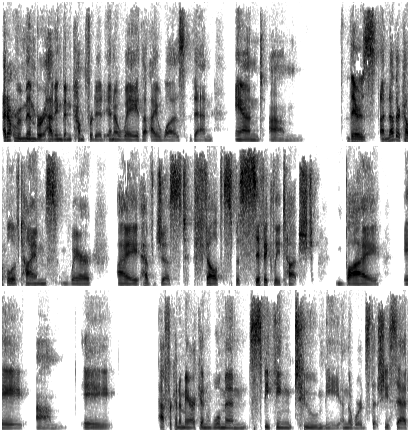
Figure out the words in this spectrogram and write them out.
I don't remember having been comforted in a way that I was then. And um, there's another couple of times where I have just felt specifically touched by a um, a African American woman speaking to me and the words that she said,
